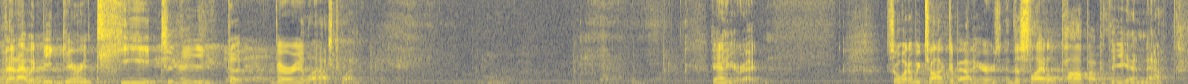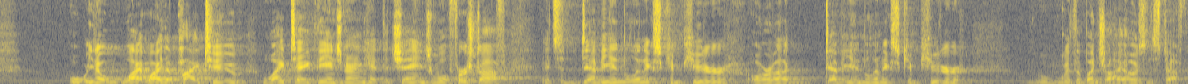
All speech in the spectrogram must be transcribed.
then I would be guaranteed to be the very last one. Any rate, so what have we talked about here is the slide will pop up at the end now. You know, why, why the Pi 2? Why take the engineering hit to change? Well, first off, it's a Debian Linux computer or a Debian Linux computer with a bunch of IOs and stuff.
